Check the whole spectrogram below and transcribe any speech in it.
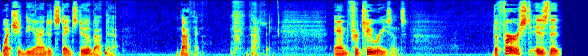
what should the United States do about that? Nothing. Nothing. And for two reasons. The first is that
